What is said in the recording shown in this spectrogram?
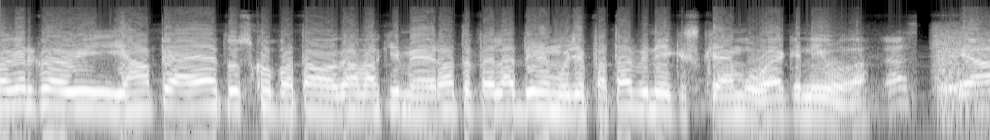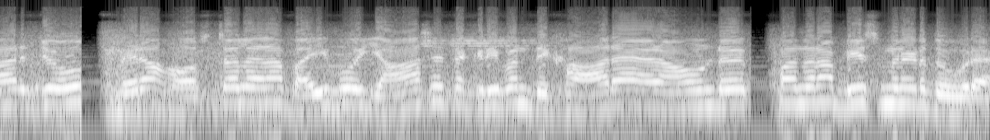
अगर कोई यहाँ पे आया है तो उसको पता होगा। बाकी मेरा तो पहला दिन मुझे पता भी नहीं कि स्कैम हुआ है कि नहीं हुआ। यार, जो मेरा हॉस्टल है ना भाई, वो यहाँ से तकरीबन दिखा रहा है अराउंड पंद्रह बीस मिनट दूर है।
